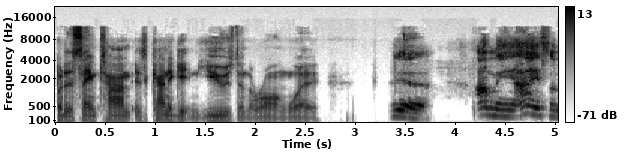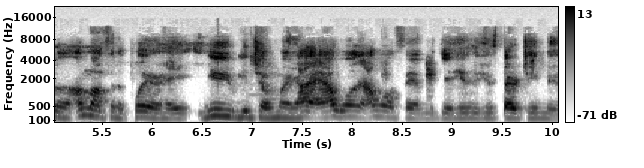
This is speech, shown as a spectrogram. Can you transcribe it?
but at the same time, it's kind of getting used in the wrong way. Yeah. I mean, I ain't finna. I'm not finna player hate. You get your money. I, I want. I want fam to get his, his 13 mil.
